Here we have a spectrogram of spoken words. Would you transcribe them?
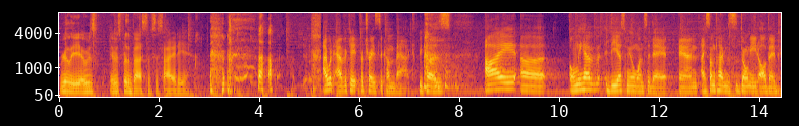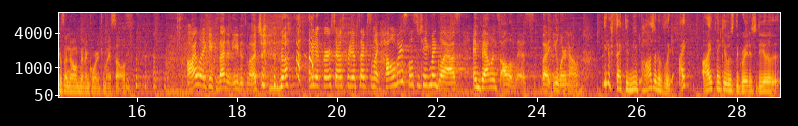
really it was it was for the best of society. I would advocate for trays to come back because I uh, only have a DS meal once a day, and I sometimes don't eat all day because I know I'm going to gorge myself. I like it because I didn't eat as much. I mean, at first I was pretty upset because I'm like, how am I supposed to take my glass and balance all of this? But you learn how. It affected me positively. I I think it was the greatest deal,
